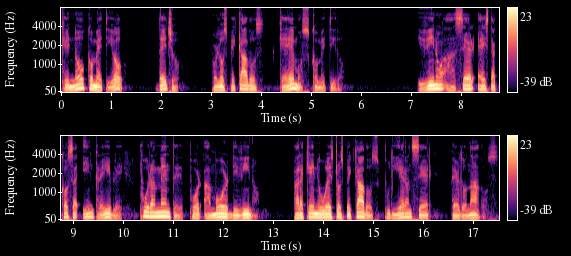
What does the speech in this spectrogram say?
que no cometió, de hecho, por los pecados que hemos cometido. Y vino a hacer esta cosa increíble puramente por amor divino, para que nuestros pecados pudieran ser perdonados.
